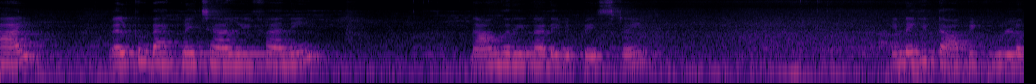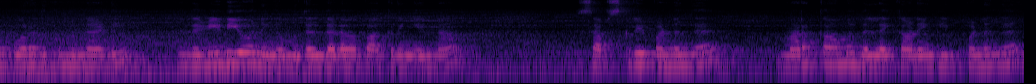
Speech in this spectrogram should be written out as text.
Hi welcome back my channel இஃபானி நாங்கள் ரீனா டேவிட் பேசுகிறேன் இன்றைக்கி டாபிக் உள்ளே போகிறதுக்கு முன்னாடி இந்த வீடியோ நீங்கள் முதல் தடவை பார்க்குறீங்கன்னா சப்ஸ்கிரைப் பண்ணுங்கள் மறக்காமல் பெல்லைக்கானையும் கிளிக் பண்ணுங்கள்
